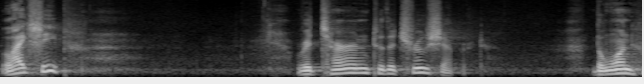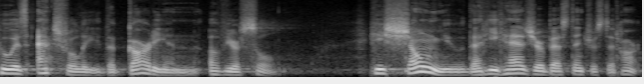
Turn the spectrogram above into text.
like sheep. Return to the true shepherd, the one who is actually the guardian of your soul. He's shown you that he has your best interest at heart.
